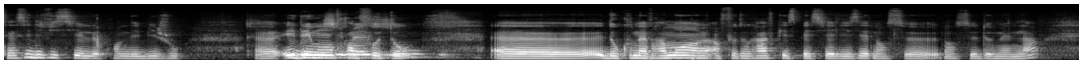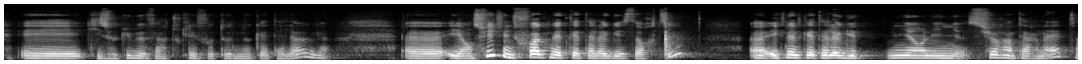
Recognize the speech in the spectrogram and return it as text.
assez, difficile de prendre des bijoux. Euh, et des montres en photo. Euh, donc on a vraiment un, photographe qui est spécialisé dans ce, dans ce domaine-là et qui s'occupe de faire toutes les photos de nos catalogues. Euh, et ensuite, une fois que notre catalogue est sorti et que notre catalogue est mis en ligne sur Internet,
